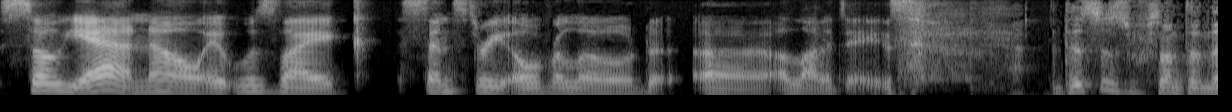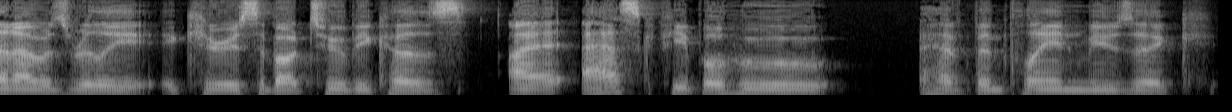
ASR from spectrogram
so yeah, no, it was like sensory overload uh, a lot of days. This is something that I was really curious about too, because I ask people who have been playing music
